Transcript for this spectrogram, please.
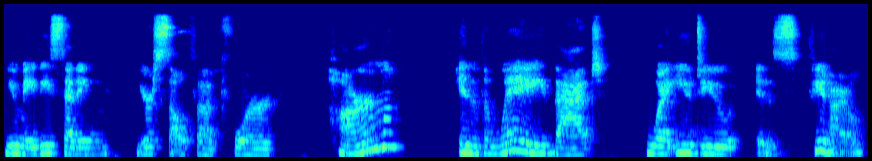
you may be setting yourself up for harm in the way that what you do is futile.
